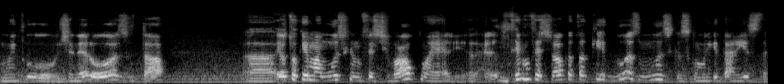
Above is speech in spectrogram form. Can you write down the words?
Muito generoso e tal. Uh, eu toquei uma música no festival com ele. Teve um festival que eu toquei duas músicas como guitarrista.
